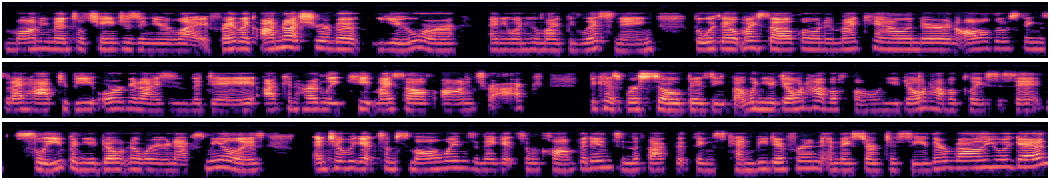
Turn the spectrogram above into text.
monumental changes in your life, right? Like, I'm not sure about you or anyone who might be listening. But without my cell phone and my calendar and all those things that I have to be organized in the day, I can hardly keep myself on track because we're so busy. But when you don't have a phone, you don't have a place to sit, sleep, and you don't know where your next meal is until we get some small wins and they get some confidence in the fact that things can be different and they start to see their value again,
